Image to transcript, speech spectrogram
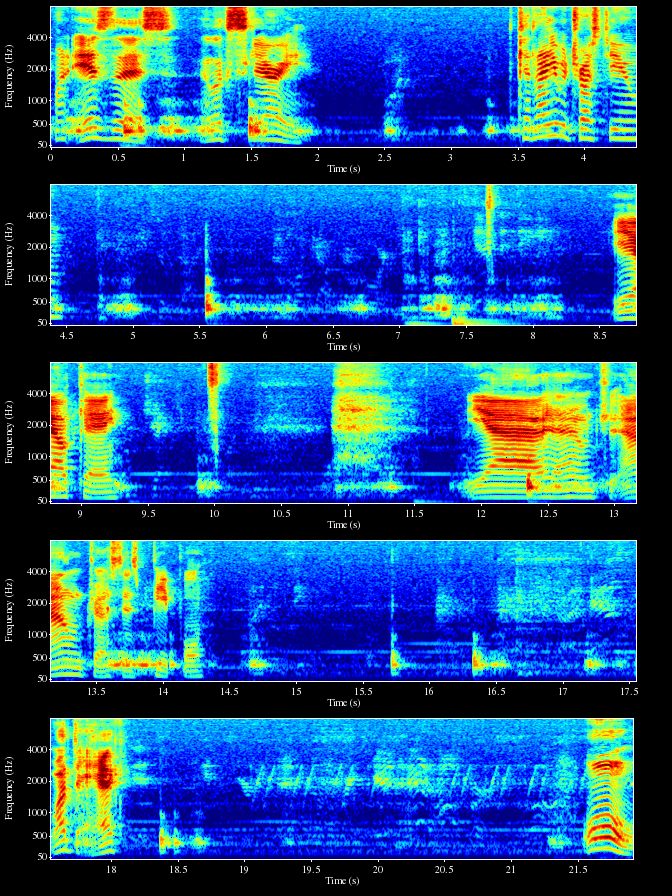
What is this? It looks scary. Can I even trust you? Yeah, okay. Yeah, I don't. I don't trust these people. What the heck? Oh,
